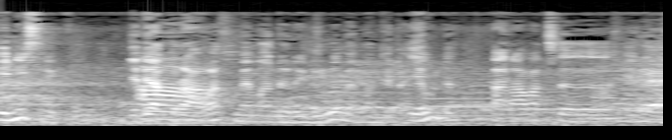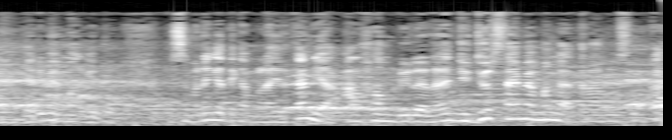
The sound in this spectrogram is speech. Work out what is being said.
ini istriku. Jadi aku Ah. rawat memang dari dulu memang kita ya udah tak rawat se ini. Jadi memang gitu. Terus sebenarnya ketika melahirkan ya alhamdulillah jujur saya memang nggak terlalu suka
